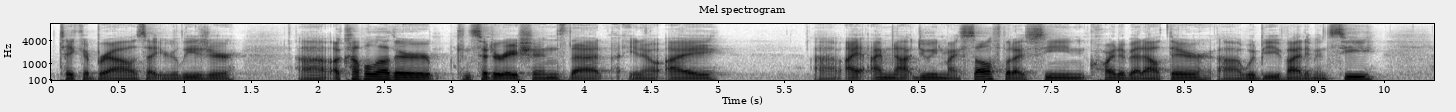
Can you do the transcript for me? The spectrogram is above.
take a browse at your leisure. Uh, a couple other considerations that you know I uh, I, am not doing myself, but I've seen quite a bit out there, uh, would be vitamin C,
